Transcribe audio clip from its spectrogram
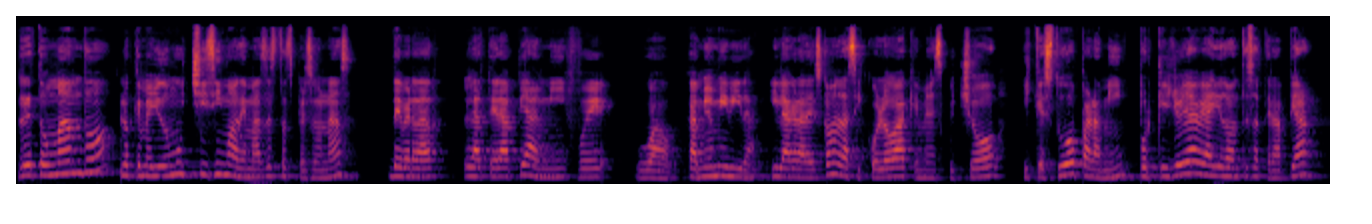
Retomando lo que me ayudó muchísimo, además de estas personas, de verdad, la terapia a mí fue, wow, cambió mi vida. Y le agradezco a la psicóloga que me escuchó y que estuvo para mí, porque yo ya había ido antes a terapia,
